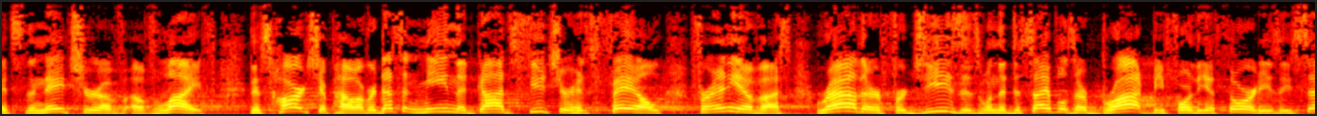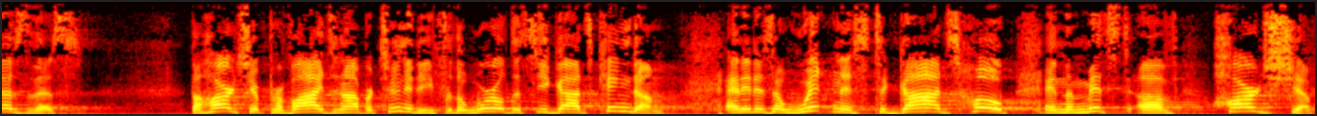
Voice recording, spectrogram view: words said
It's the nature of, of life. This hardship, however, doesn't mean that God's future has failed for any of us. Rather, for Jesus, when the disciples are brought before the authorities, he says this, the hardship provides an opportunity for the world to see God's kingdom. And it is a witness to God's hope in the midst of hardship.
